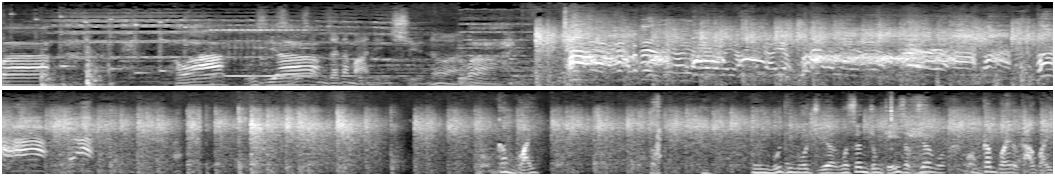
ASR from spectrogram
啦，係嘛，冇事啊，唔使得萬年船啊嘛。咁啊。金鬼，喂，唔好掂我住啊！我身中幾十槍喎。黃金鬼喺度搞鬼嘅，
